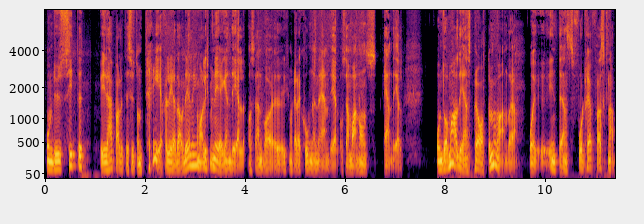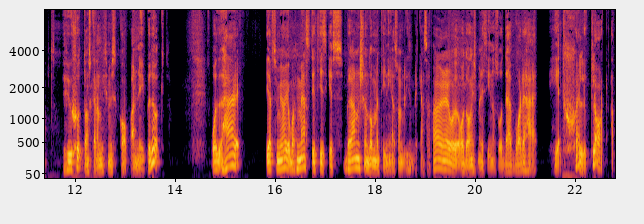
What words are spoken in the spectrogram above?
Om du sitter, i det här fallet dessutom tre, för ledavdelningen var liksom en egen del och sen var liksom redaktionen en del och sen var annons en del. Om de aldrig ens pratar med varandra och inte ens får träffas knappt, hur sjutton ska de liksom skapa en ny produkt? Och det här, eftersom jag har jobbat mest i tidskriftsbranschen då med tidningar som liksom Veckans Affärer och, och Dagens Medicin och så, där var det här helt självklart att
